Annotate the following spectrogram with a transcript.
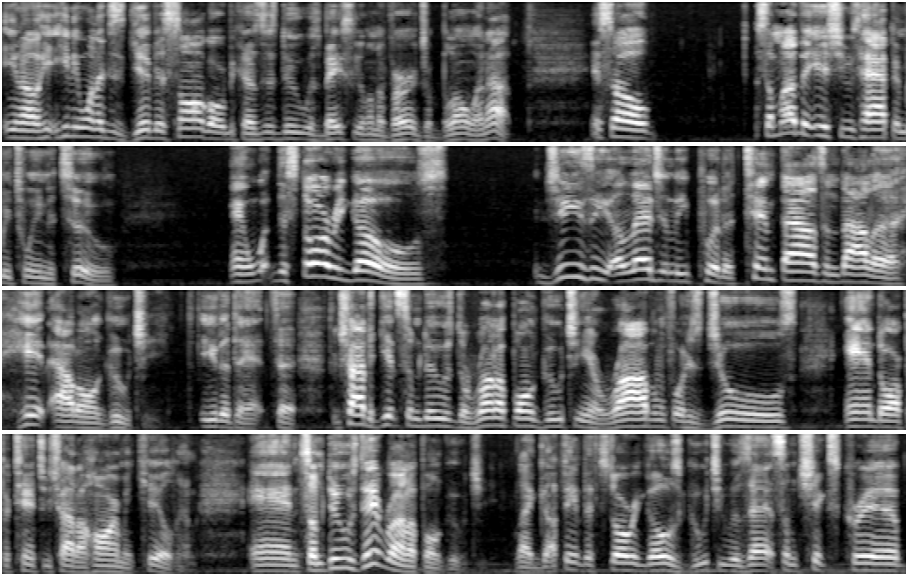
you know, he, he didn't want to just give his song over because this dude was basically on the verge of blowing up. And so some other issues happened between the two. And what the story goes, Jeezy allegedly put a $10,000 hit out on Gucci, either to, to, to try to get some dudes to run up on Gucci and rob him for his jewels and or potentially try to harm and kill him. And some dudes did run up on Gucci. Like I think the story goes, Gucci was at some chick's crib.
